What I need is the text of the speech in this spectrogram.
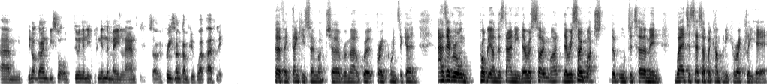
Um, you're not going to be sort of doing anything in the mainland, so a free zone company would work perfectly. Perfect. Thank you so much, uh, Ramel. Great, great points again. As everyone probably understanding, there are so much. There is so much that will determine where to set up a company correctly here,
